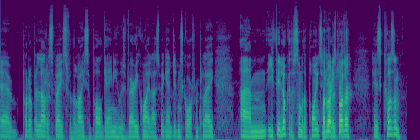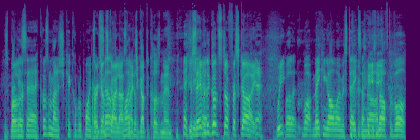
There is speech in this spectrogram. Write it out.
uh, put up a lot of space for the likes of Paul Geaney, who was very quiet last weekend, didn't score from play. Um, if you look at the, some of the points, What about his brother? His cousin. His brother? His uh, cousin managed to kick a couple of points. I heard you on Sky last night, you got the cousin in. You're Yeah. saving the good stuff for Sky. Yeah. We, well, uh, what making all my mistakes on, on off the ball.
